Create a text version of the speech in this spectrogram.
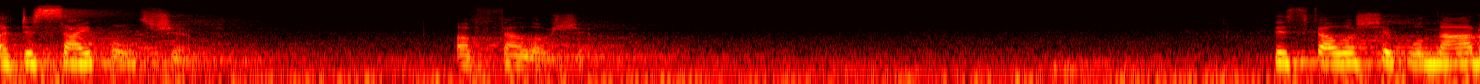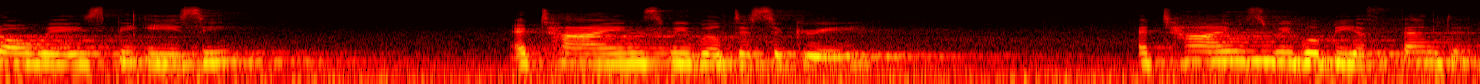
a discipleship of fellowship. This fellowship will not always be easy. At times we will disagree. At times we will be offended.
